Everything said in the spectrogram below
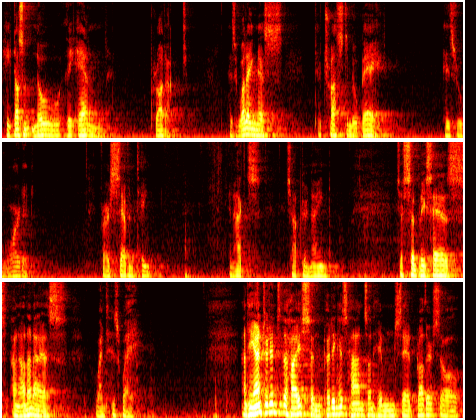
he doesn't know the end product, his willingness to trust and obey is rewarded. Verse 17 in Acts chapter 9 just simply says, And Ananias went his way. And he entered into the house and putting his hands on him said, Brother Saul,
